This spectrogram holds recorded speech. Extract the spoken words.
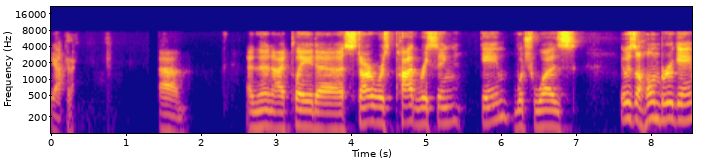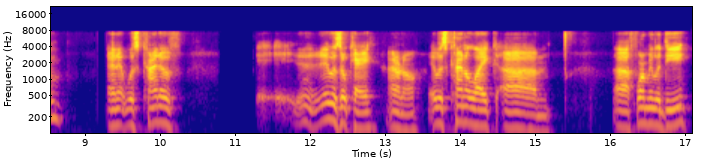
Yeah. Okay. Um, and then I played a Star Wars Pod Racing game, which was it was a homebrew game, and it was kind of it, it was okay. I don't know. It was kind of like um, uh, Formula D,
